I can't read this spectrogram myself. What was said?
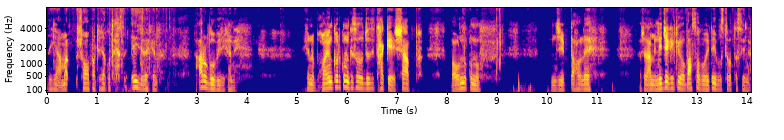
দেখি আমার সহপাঠীরা কোথায় আছে? এই যে দেখেন, আরও গভীর এখানে। এখানে ভয়ঙ্কর কোনো কিছু যদি থাকে, সাপ বা অন্য কোনো জীব, তাহলে আসলে আমি নিজেকে কেউ বাঁচাবো এটাই বুঝতে পারতেছি না।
